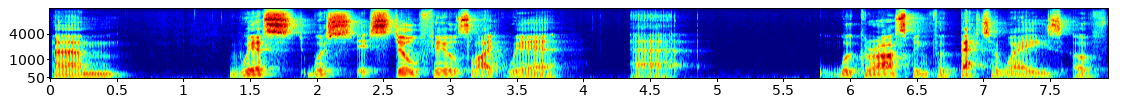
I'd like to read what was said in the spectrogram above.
um, we're we're it still feels like we're uh, we're grasping for better ways of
